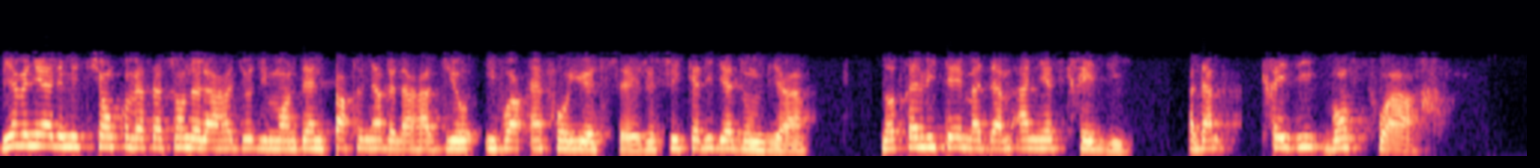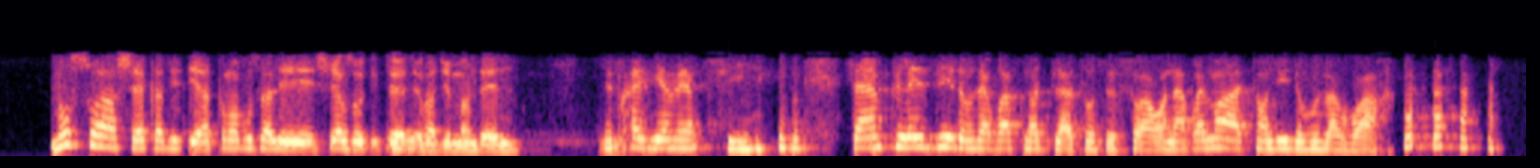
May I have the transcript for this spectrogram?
Bienvenue à l'émission Conversation de la radio du Mondaine, partenaire de la radio Ivoire Info USA. Je suis Kadidia Doumbia. Notre invitée est Madame Agnès Crédit. Madame Crédit, bonsoir. Bonsoir, chère Kadidia. Comment vous allez, chers auditeurs de Radio Mondaine? Très bien, merci. C'est un plaisir de vous avoir sur notre plateau ce soir. On a vraiment attendu de vous avoir.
